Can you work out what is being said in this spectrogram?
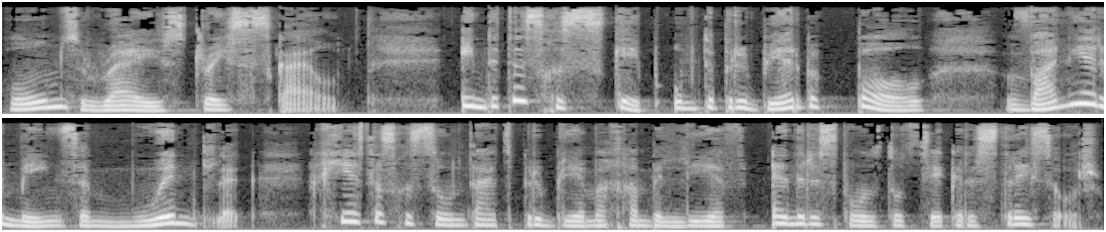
Holmes-Rahe stress scale. En dit is geskep om te probeer bepaal wanneer mense moontlik geestesgesondheidsprobleme gaan beleef in respons tot sekere stressors.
